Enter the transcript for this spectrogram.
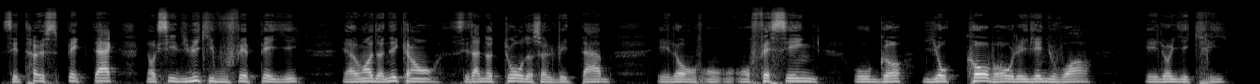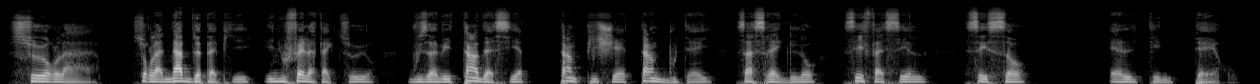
c'est un spectacle. Donc, c'est lui qui vous fait payer. Et à un moment donné, c'est à notre tour de se lever de table, et là, on fait signe au gars Yo Cobro. il vient nous voir et là, il écrit sur la, sur la nappe de papier. Il nous fait la facture. Vous avez tant d'assiettes, tant de pichets, tant de bouteilles. Ça se règle là. C'est facile. C'est ça. El Tintero.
